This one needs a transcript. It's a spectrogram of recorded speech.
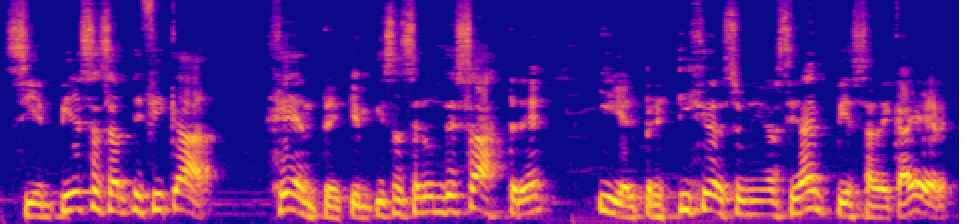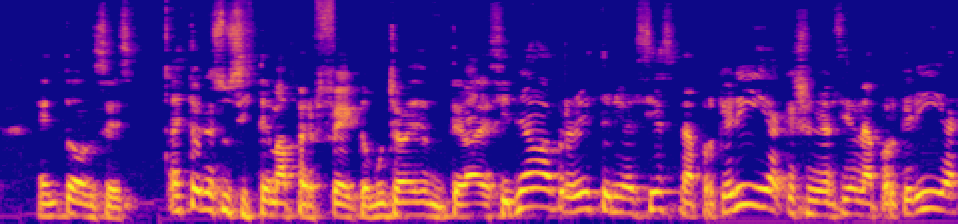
si empieza a certificar gente que empieza a ser un desastre y el prestigio de su universidad empieza a decaer. Entonces, esto no es un sistema perfecto. Muchas veces te va a decir, no, pero esta universidad es una porquería, aquella universidad es una porquería.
